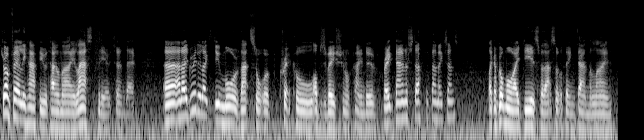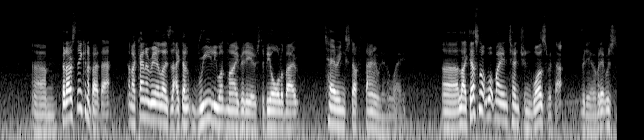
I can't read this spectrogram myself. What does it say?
So I'm fairly happy with how my last video turned out. Uh, and I'd really like to do more of that sort of critical, observational kind of breakdown of stuff, if that makes sense. Like, I've got more ideas for that sort of thing down the line. Um, but I was thinking about that, and I kind of realised that I don't really want my videos to be all about tearing stuff down in a way. Uh, like, that's not what my intention was with that video, but it was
